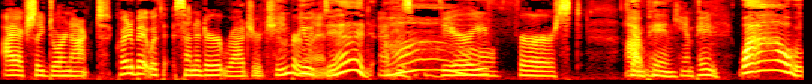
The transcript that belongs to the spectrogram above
I actually door knocked quite a bit with Senator Roger Chamberlain. You did? at his very first um, Campaign. campaign. Wow.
